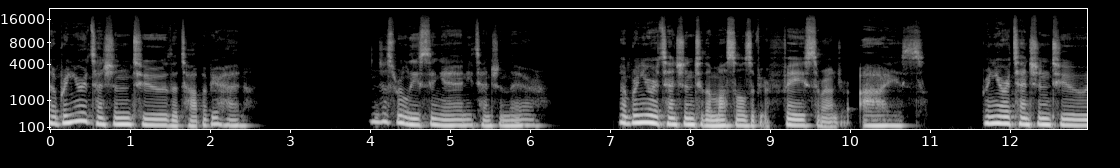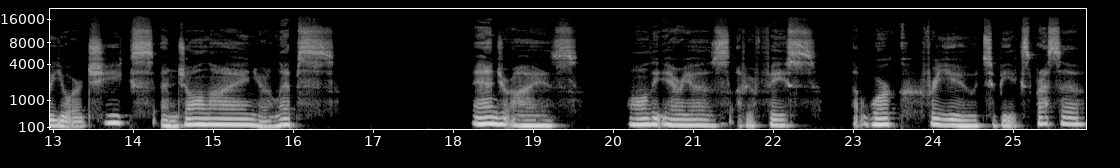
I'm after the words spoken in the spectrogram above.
Now bring your attention to the top of your head and just releasing any tension there. Now bring your attention to the muscles of your face around your eyes. Bring your attention to your cheeks and jawline, your lips, and your eyes, all the areas of your face that work for you to be expressive,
